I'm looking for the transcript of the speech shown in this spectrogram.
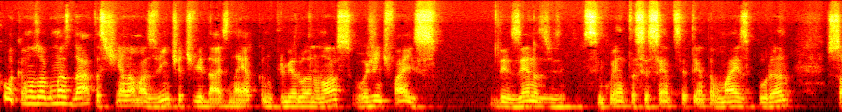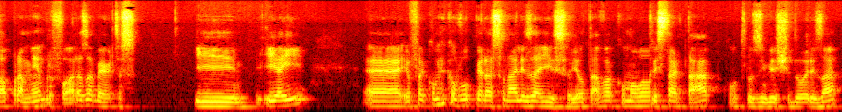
colocamos algumas datas, tinha lá umas 20 atividades na época, no primeiro ano nosso, hoje a gente faz dezenas de 50, 60, 70 ou mais por ano, só para membro, fora as abertas. E, e aí é, eu falei, como é que eu vou operacionalizar isso? E eu estava com uma outra startup, contra os investidores lá,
